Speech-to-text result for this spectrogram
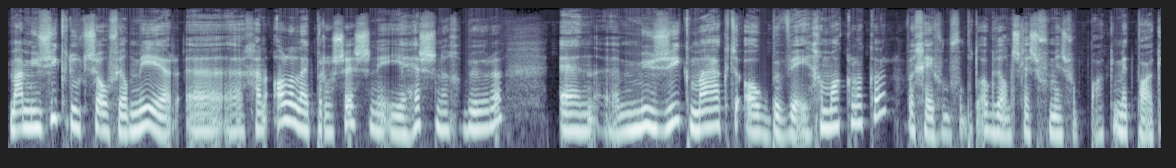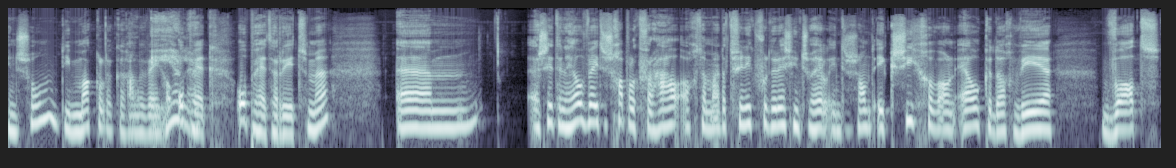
Maar muziek doet zoveel meer. er gaan allerlei processen in je hersenen gebeuren. En uh, muziek maakt ook bewegen makkelijker. We geven bijvoorbeeld ook danslessen voor mensen met Parkinson, die makkelijker gaan oh, bewegen op het, op het ritme. Um, er zit een heel wetenschappelijk verhaal achter, maar dat vind ik voor de rest niet zo heel interessant. Ik zie gewoon elke dag weer wat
